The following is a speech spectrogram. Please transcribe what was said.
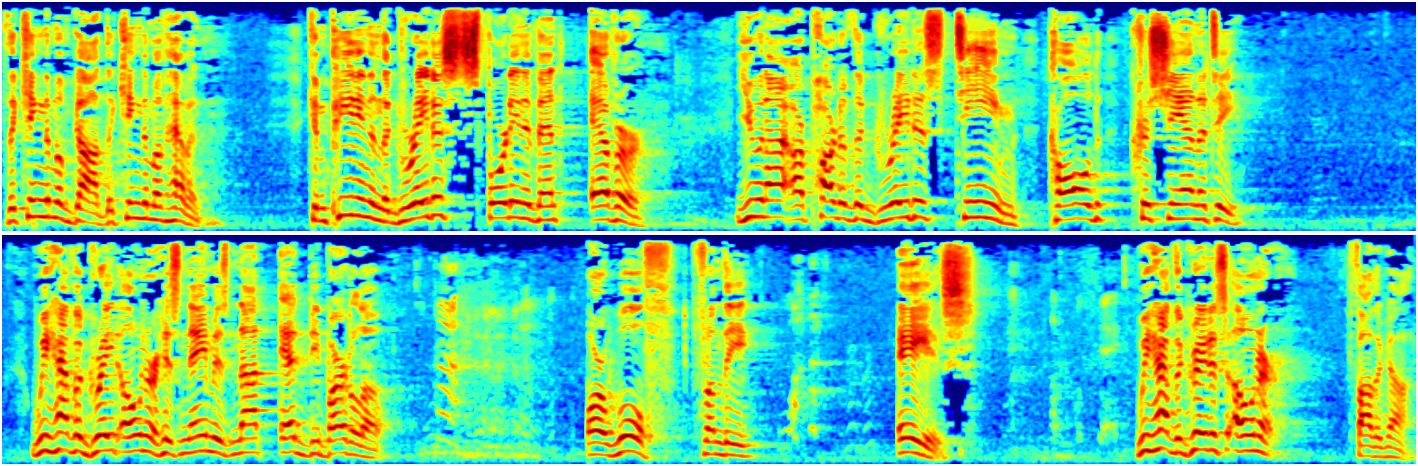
the kingdom of God, the kingdom of heaven competing in the greatest sporting event ever. You and I are part of the greatest team called Christianity. We have a great owner. His name is not Ed DeBartolo or Wolff from the A's. We have the greatest owner, Father God.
